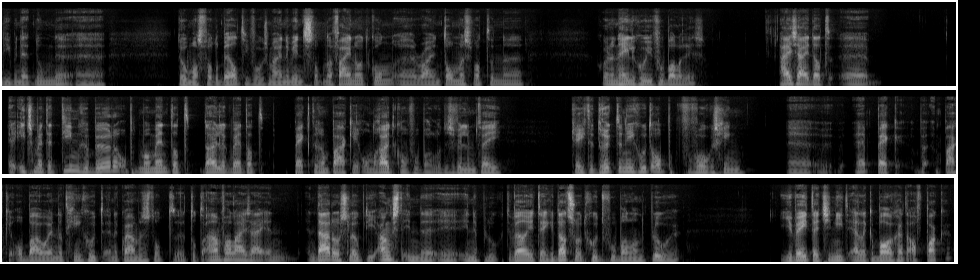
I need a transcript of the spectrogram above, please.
die we net noemden. Eh, Thomas van der Belt, die volgens mij in de winststop naar Feyenoord kon. Ryan Thomas, wat een, gewoon een hele goede voetballer is. Hij zei dat iets met het team gebeurde op het moment dat duidelijk werd dat Peck er een paar keer onderuit kon voetballen. Dus Willem II kreeg de druk er niet goed op. Vervolgens ging hè, Peck een paar keer opbouwen en dat ging goed. En dan kwamen ze tot, eh, tot aanval, hij zei. En, en daardoor sloop die angst in de, eh, in de ploeg. Terwijl je tegen dat soort goed voetballende ploegen... Je weet dat je niet elke bal gaat afpakken.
